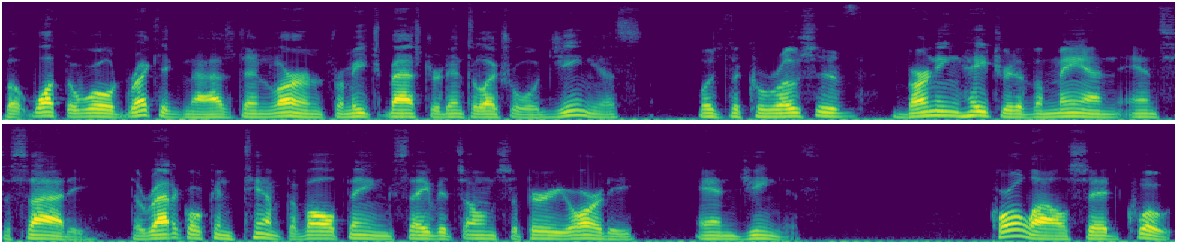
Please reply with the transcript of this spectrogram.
But what the world recognized and learned from each bastard intellectual genius was the corrosive, burning hatred of a man and society, the radical contempt of all things save its own superiority and genius. Carlyle said, quote,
